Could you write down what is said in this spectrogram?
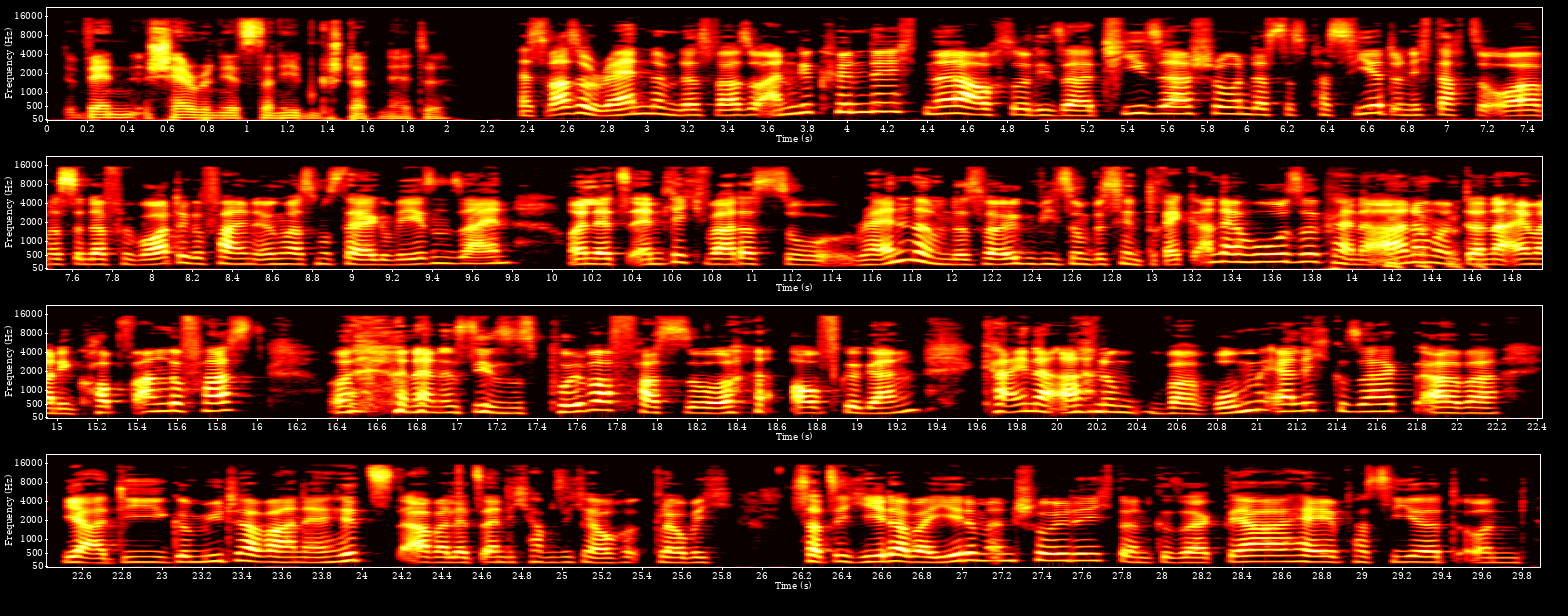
wenn Sharon jetzt daneben gestanden hätte. Es war so random, das war so angekündigt, ne, auch so dieser Teaser schon, dass das passiert. Und ich dachte so, oh, was sind da für Worte gefallen, irgendwas muss da ja gewesen sein. Und letztendlich war das so random, das war irgendwie so ein bisschen Dreck an der Hose, keine Ahnung. Und dann einmal den Kopf angefasst. Und dann ist dieses Pulverfass so aufgegangen, keine Ahnung warum, ehrlich gesagt, aber ja, die Gemüter waren erhitzt, aber letztendlich haben sich ja auch, glaube ich, es hat sich jeder bei jedem entschuldigt und gesagt, ja, hey, passiert. Und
